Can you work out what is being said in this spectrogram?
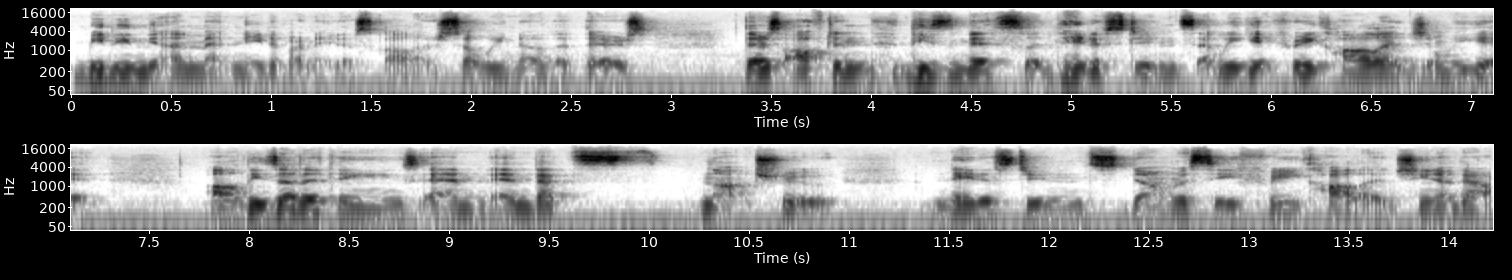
meeting the unmet need of our native scholars. So we know that there's there's often these myths with native students that we get free college and we get all these other things and and that's not true native students don't receive free college you know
